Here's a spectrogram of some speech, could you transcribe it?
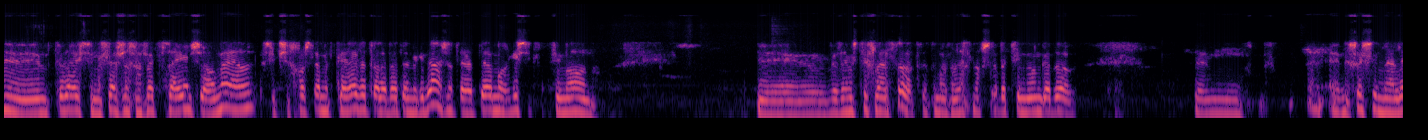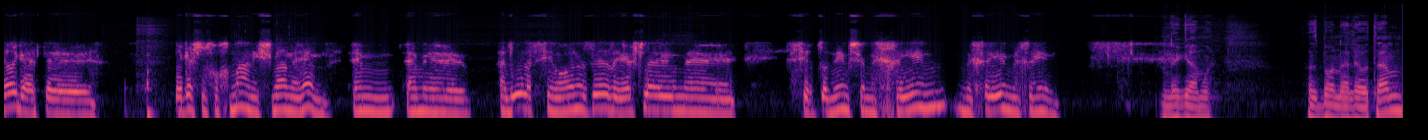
אה, אתה יודע, יש למשל של חפץ חיים שאומר שאתה מתקרב יותר לבית המקדש אתה יותר מרגיש. אה, וזה מה שצריך לעשות, זאת אומרת, אנחנו עכשיו בצינון גדול. אמ, אני חושב שנעלה רגע את אה, רגע של חוכמה, נשמע מהם. הם, הם אה, עלו לצינון הזה ויש להם סרטונים שמחיים, מחיים, מחיים. לגמרי. אז בואו נעלה אותם.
